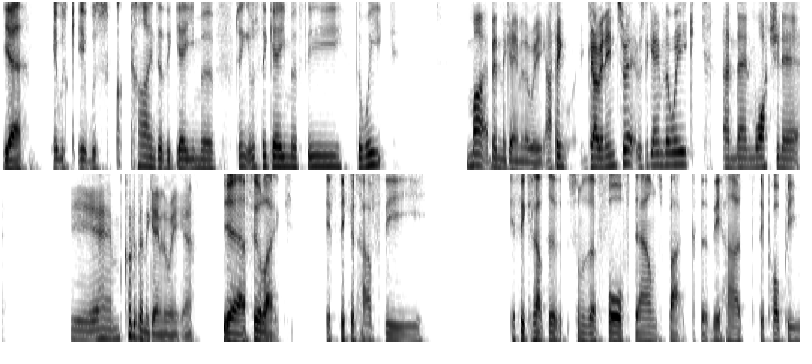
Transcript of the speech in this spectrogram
Yeah, it was it was kind of the game of. I think it was the game of the the week. Might have been the game of the week. I think going into it, it was the game of the week, and then watching it, yeah, could have been the game of the week. Yeah. Yeah, I feel like if they could have the if they could have the some of the fourth downs back that they had, they probably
